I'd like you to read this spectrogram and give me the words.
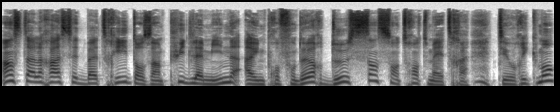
installera cette batterie dans un puits de la mine à une profondeur de 530 mètres. Théoriquement,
